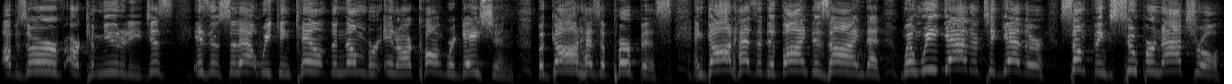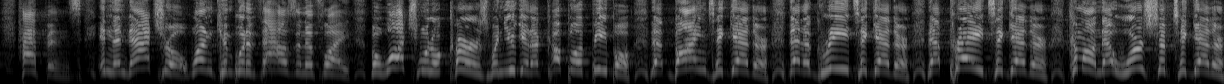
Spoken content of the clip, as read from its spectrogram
observe our community, just isn't so that we can count the number in our congregation, but God has a purpose and God has a divine design that when we gather together, something supernatural happens. In the natural, one can put a thousand to flight, but watch what occurs when you get a couple of people that bind together, that agree together, that pray together, come on, that worship together.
